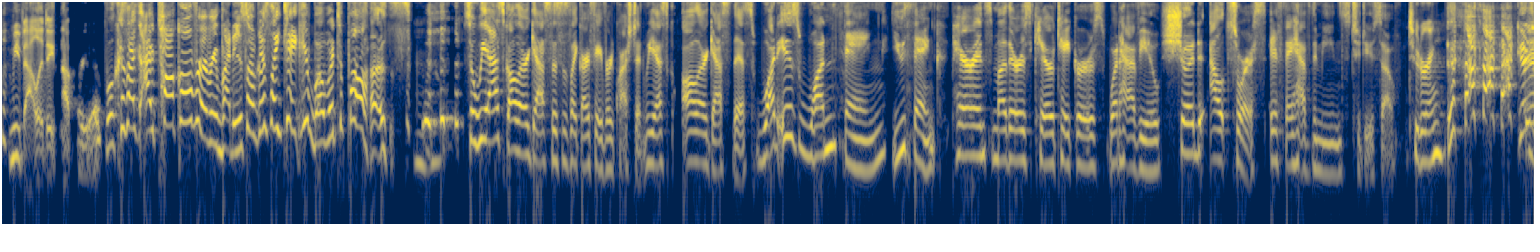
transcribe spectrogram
Let me validate that for you. Well, because I, I talk over everybody, so I'm just like taking a moment to pause. Mm-hmm. so we ask all our guests, this is like our favorite question. We ask all our guests this What is one thing you think parents, mothers, caretakers, what have you, should outsource if they have the means to do so? Tutoring. Good is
